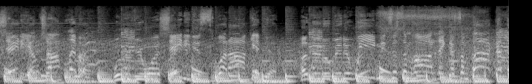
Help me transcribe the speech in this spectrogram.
Shady, I'm chopped lemon. Well, if you want shady, this is what I'll give you. A little bit of weed mixed with some hard liquor, some vodka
